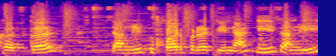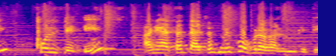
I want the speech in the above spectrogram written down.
खसखस चांगली तुपावर परतली ना की चांगली फुलते ती. आणि आता त्यातच मी खोबरं घालून घेते.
